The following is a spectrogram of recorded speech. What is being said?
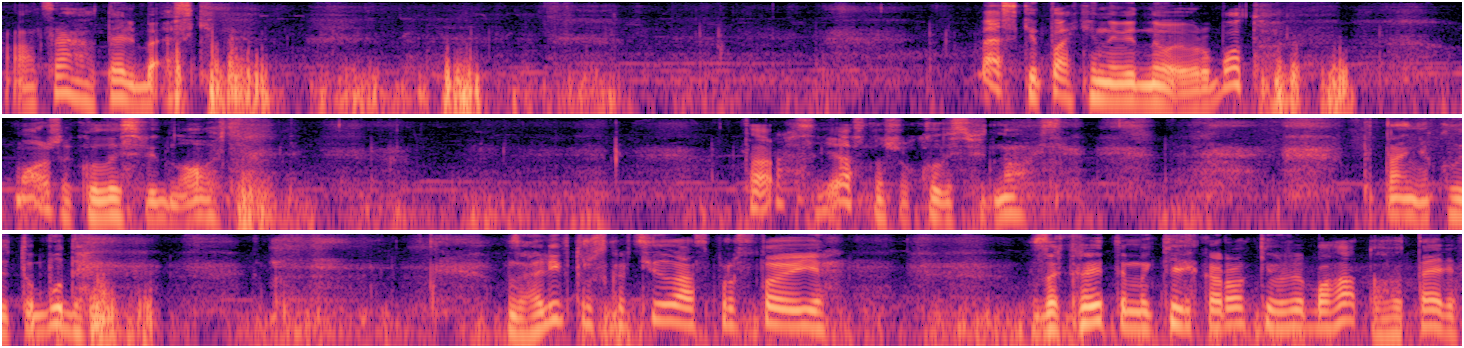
А це готель Бескіт. Бескіт так і не відновив роботу. Може колись відновить. Тарас, ясно, що колись відновить. Питання, коли то буде. Взагалі в Трускавці зараз простоює закритими кілька років вже багато готелів.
